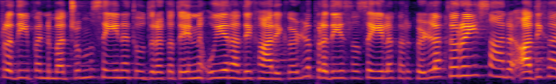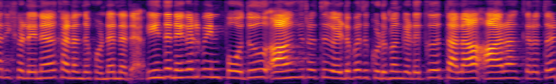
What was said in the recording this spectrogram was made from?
பிரதீபன் மற்றும் சீன தூதரகத்தின் உயர் அதிகாரிகள் பிரதேச செயலகர்கள் துறைசார் அதிகாரிகள் என கலந்து கொண்டனர். இந்த நிகழ்வின் போது ஆயிரத்து எழுபது குடும்பங்களுக்கு தலா ஆறாயிரத்து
